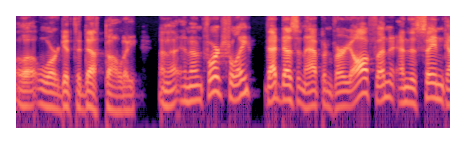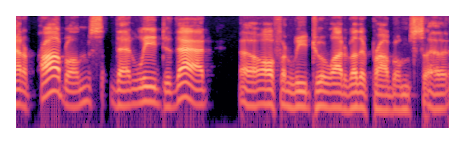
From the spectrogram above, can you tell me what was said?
uh, or get the death penalty. and unfortunately, that doesn't happen very often. And the same kind of problems that lead to that uh, often lead to a lot of other problems uh,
